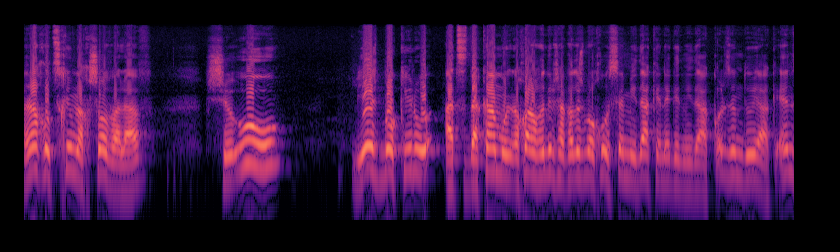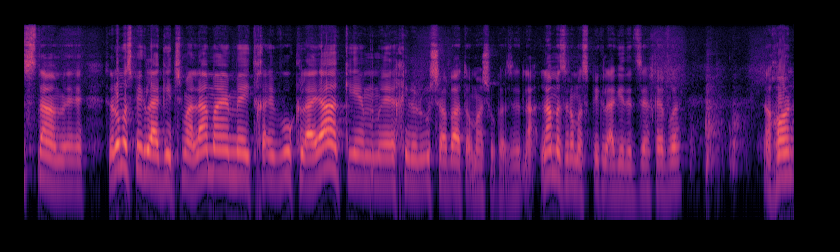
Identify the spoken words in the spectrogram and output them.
אנחנו צריכים לחשוב עליו שהוא, יש בו כאילו הצדקה, נכון, אנחנו יודעים שהקדוש ברוך הוא עושה מידה כנגד מידה, הכל זה מדויק, אין סתם, אה, זה לא מספיק להגיד, שמע, למה הם התחייבו כליה? כי הם אה, חיללו שבת או משהו כזה, למה זה לא מספיק להגיד את זה חבר'ה? נכון?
